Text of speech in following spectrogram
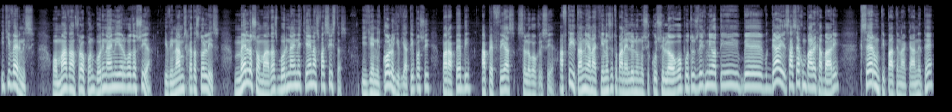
η κυβέρνηση. Ομάδα ανθρώπων μπορεί να είναι η εργοδοσία, οι δυνάμεις καταστολής. Μέλος ομάδας μπορεί να είναι και ένας φασίστας η γενικόλογη διατύπωση παραπέμπει απευθείας σε λογοκρισία. Αυτή ήταν η ανακοίνωση του Πανελλήνιου Μουσικού Συλλόγου που τους δείχνει ότι ε, σας έχουν πάρει χαμπάρι, ξέρουν τι πάτε να κάνετε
